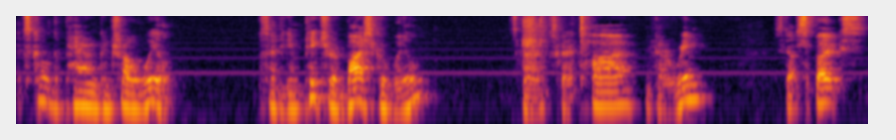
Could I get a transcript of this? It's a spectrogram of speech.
it's called the power and control wheel. So if you can picture a bicycle wheel, it's got a, it's got a tire, it's got a rim, it's got spokes,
